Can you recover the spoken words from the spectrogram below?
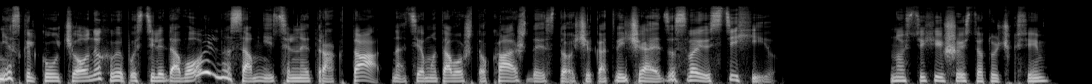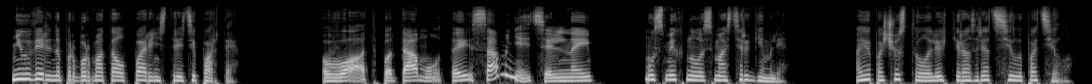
Несколько ученых выпустили довольно сомнительный трактат на тему того, что каждый источник отвечает за свою стихию. Но стихии 6, а точек 7. Неуверенно пробормотал парень с третьей парты. «Вот потому-то и сомнительный», — усмехнулась мастер Гимли. А я почувствовала легкий разряд силы по телу.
